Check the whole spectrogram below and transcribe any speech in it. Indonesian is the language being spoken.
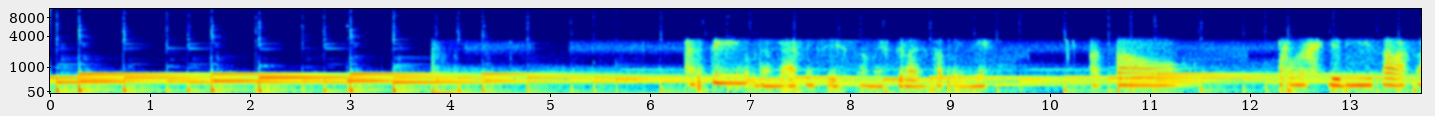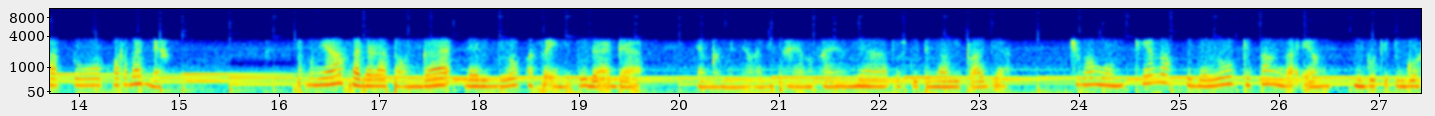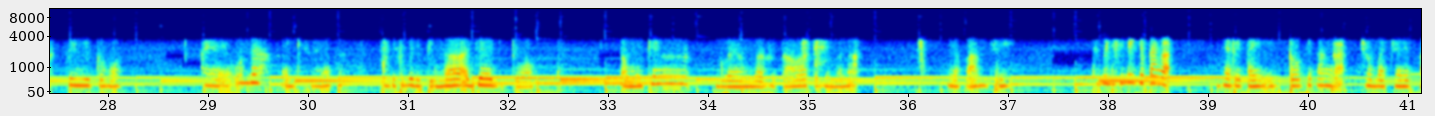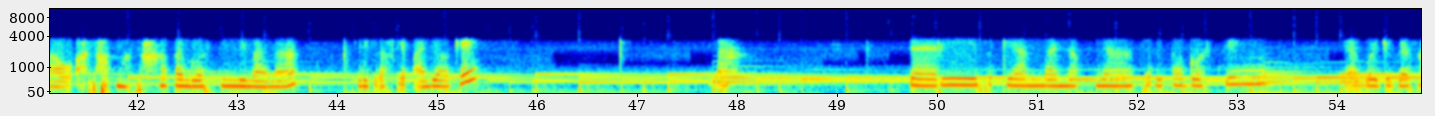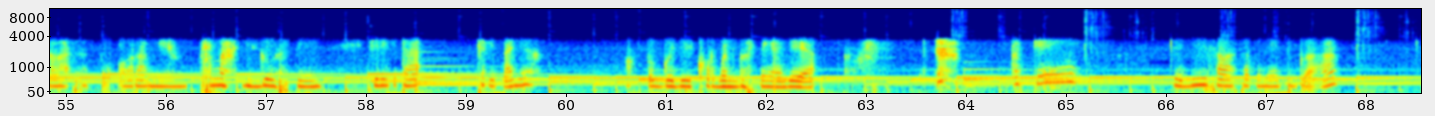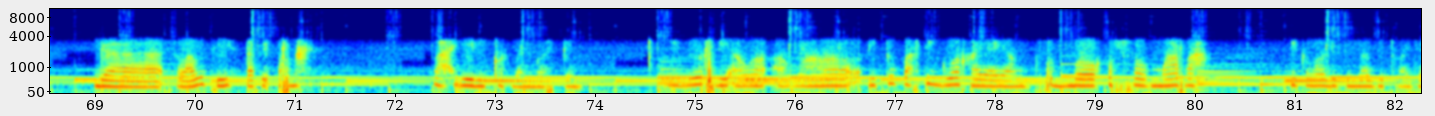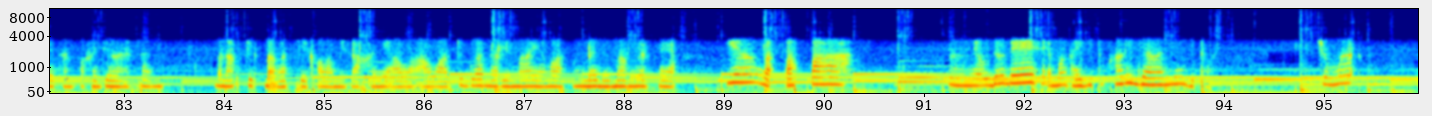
Pasti udah nggak asing sih sama istilah yang satu ini. Atau pernah jadi salah satu korbannya? Sebenarnya sadar atau enggak, dari dulu fase ini tuh udah ada yang namanya lagi sayang-sayangnya, terus ditinggal gitu aja. Cuma mungkin waktu dulu kita nggak yang nyebut itu ghosting gitu loh. Kayak ya udah lagi sayang terus tiba-tiba ditinggal aja gitu loh. Atau mungkin gue yang baru tahu atau gimana nggak paham sih. Tapi di sini kita nggak nyeritain itu, kita nggak coba cari tahu asal muasal kata ghosting di mana. Jadi kita skip aja, oke? Okay? Nah, dari sekian banyaknya cerita ghosting, ya gue juga salah satu orang yang pernah di ghosting. Jadi kita ceritanya. Waktu gue jadi korban ghosting aja ya. Oke, okay. jadi salah satunya itu gue nggak selalu sih, tapi pernah. Lah jadi korban ghosting. Jujur di awal-awal itu pasti gue kayak yang sebel kesel marah. Itu loh ditinggal gitu aja tanpa kejelasan. Menakjub banget sih kalau misalkan di awal-awal tuh gue nerima yang lapang dada banget kayak ya nggak apa-apa. Hmm, ya udah deh emang kayak gitu kali jalannya gitu. Cuma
